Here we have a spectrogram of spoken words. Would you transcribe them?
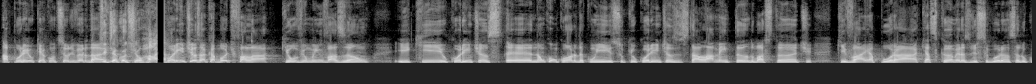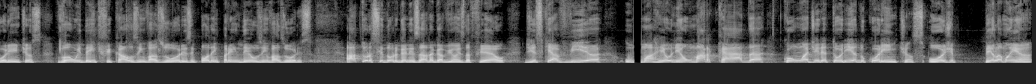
apurei o que aconteceu de O verdade. que, que aconteceu? O Corinthians acabou de falar que houve uma invasão e que o Corinthians eh, não concorda com isso, que o Corinthians está lamentando bastante, que vai apurar, que as câmeras de segurança do Corinthians vão identificar os invasores e podem prender os invasores. A torcida organizada Gaviões da Fiel diz que havia uma reunião marcada com a diretoria do Corinthians, hoje pela manhã.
